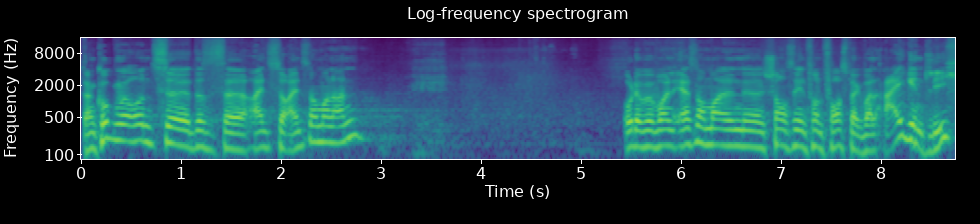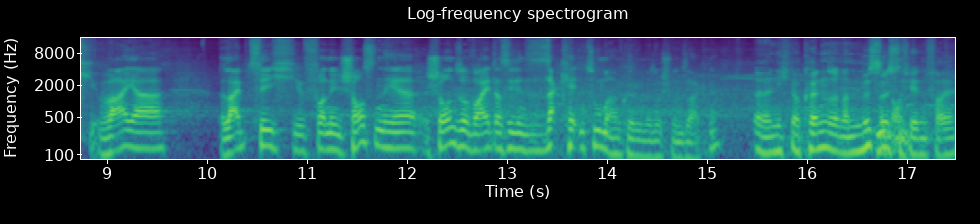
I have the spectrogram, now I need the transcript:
Dann gucken wir uns äh, das äh, 1 zu 1 nochmal an. Oder wir wollen erst nochmal eine Chance sehen von Forsberg, weil eigentlich war ja Leipzig von den Chancen her schon so weit, dass sie den Sack hätten zumachen können, wie man so schön sagt. Ne? Äh, nicht nur können, sondern müssen, Müssen. auf jeden Fall.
